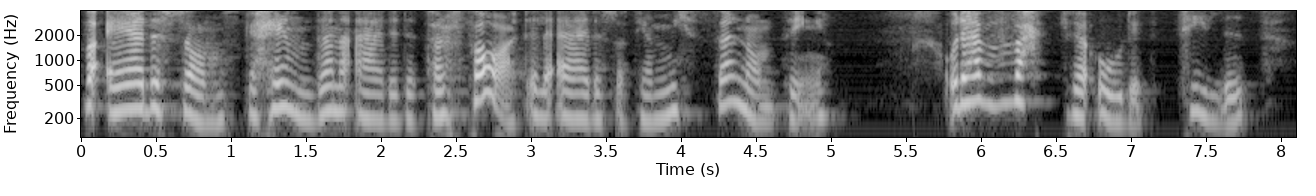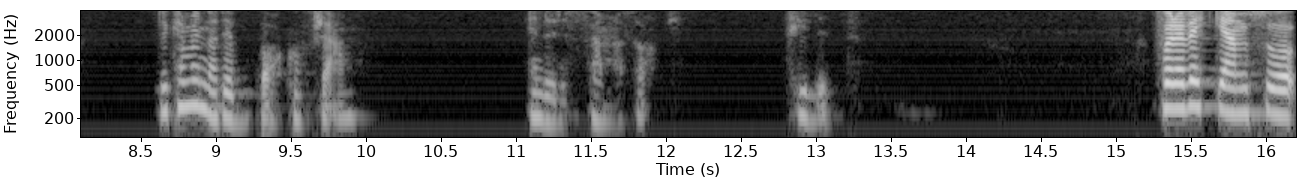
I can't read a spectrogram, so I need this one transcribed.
vad är det som ska hända? När är det det tar fart? Eller är det så att jag missar någonting? Och det här vackra ordet tillit, du kan vända det bak och fram. Ändå är det samma sak. Tillit. Förra veckan så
